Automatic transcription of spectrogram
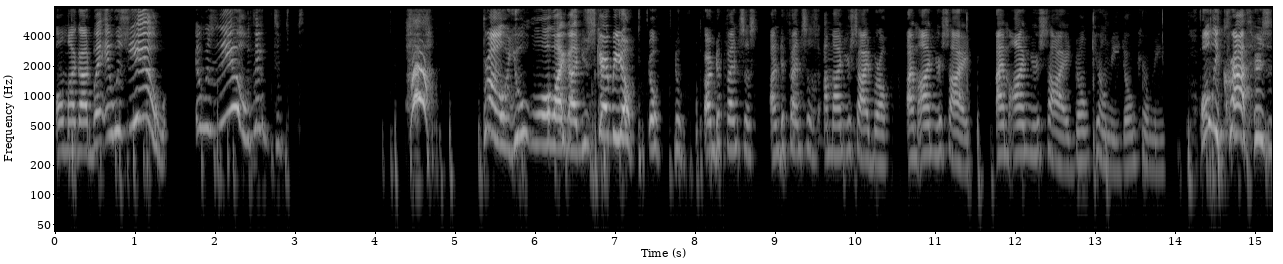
oh my god, wait, it was you! It was you! Ha! Bro, you, oh my god, you scared me. No, no, no. I'm defenseless. I'm defenseless. I'm on your side, bro. I'm on your side. I'm on your side. Don't kill me. Don't kill me. Holy crap, there's,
